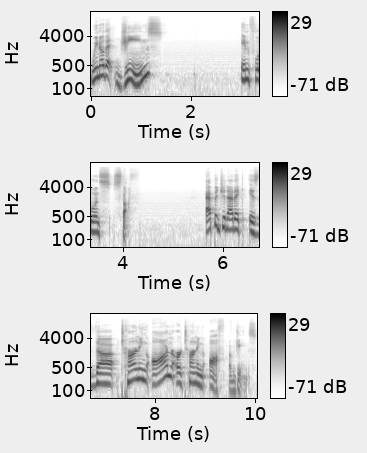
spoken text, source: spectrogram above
we know that genes influence stuff. Epigenetic is the turning on or turning off of genes.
